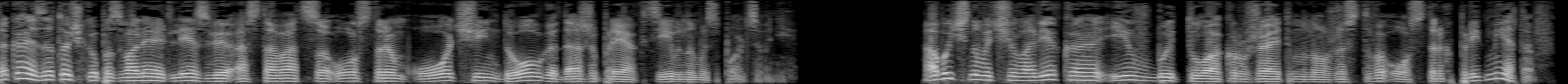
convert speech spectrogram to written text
Такая заточка позволяет лезвию оставаться острым очень долго даже при активном использовании. Обычного человека и в быту окружает множество острых предметов.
